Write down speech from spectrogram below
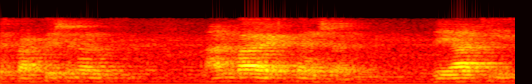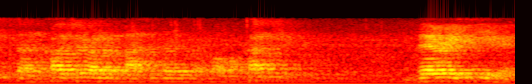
its practitioners, and by extension, the artists and cultural ambassadors of our country, very seriously.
